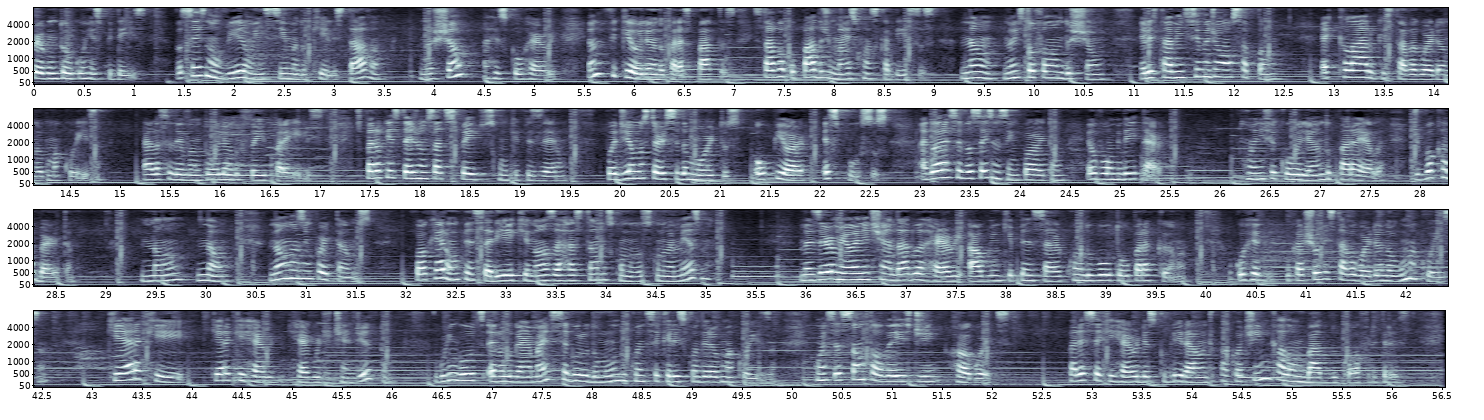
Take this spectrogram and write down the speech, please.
Perguntou com rispidez. Vocês não viram em cima do que ele estava? No chão? arriscou Harry. Eu não fiquei olhando para as patas. Estava ocupado demais com as cabeças. Não, não estou falando do chão. Ele estava em cima de um alçapão. É claro que estava guardando alguma coisa. Ela se levantou olhando feio para eles. Espero que estejam satisfeitos com o que fizeram. Podíamos ter sido mortos, ou pior, expulsos. Agora, se vocês não se importam, eu vou me deitar. Rony ficou olhando para ela, de boca aberta. Não, não, não nos importamos. Qualquer um pensaria que nós arrastamos conosco, não é mesmo? Mas Hermione tinha dado a Harry algo em que pensar quando voltou para a cama. O, corredor, o cachorro estava guardando alguma coisa. Que era que, que era que Harry Hagrid tinha dito? Gringotts era o lugar mais seguro do mundo quando se queria esconder alguma coisa, com exceção talvez de Hogwarts. Parecia que Harry descobrirá onde o pacotinho encalombado do cofre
